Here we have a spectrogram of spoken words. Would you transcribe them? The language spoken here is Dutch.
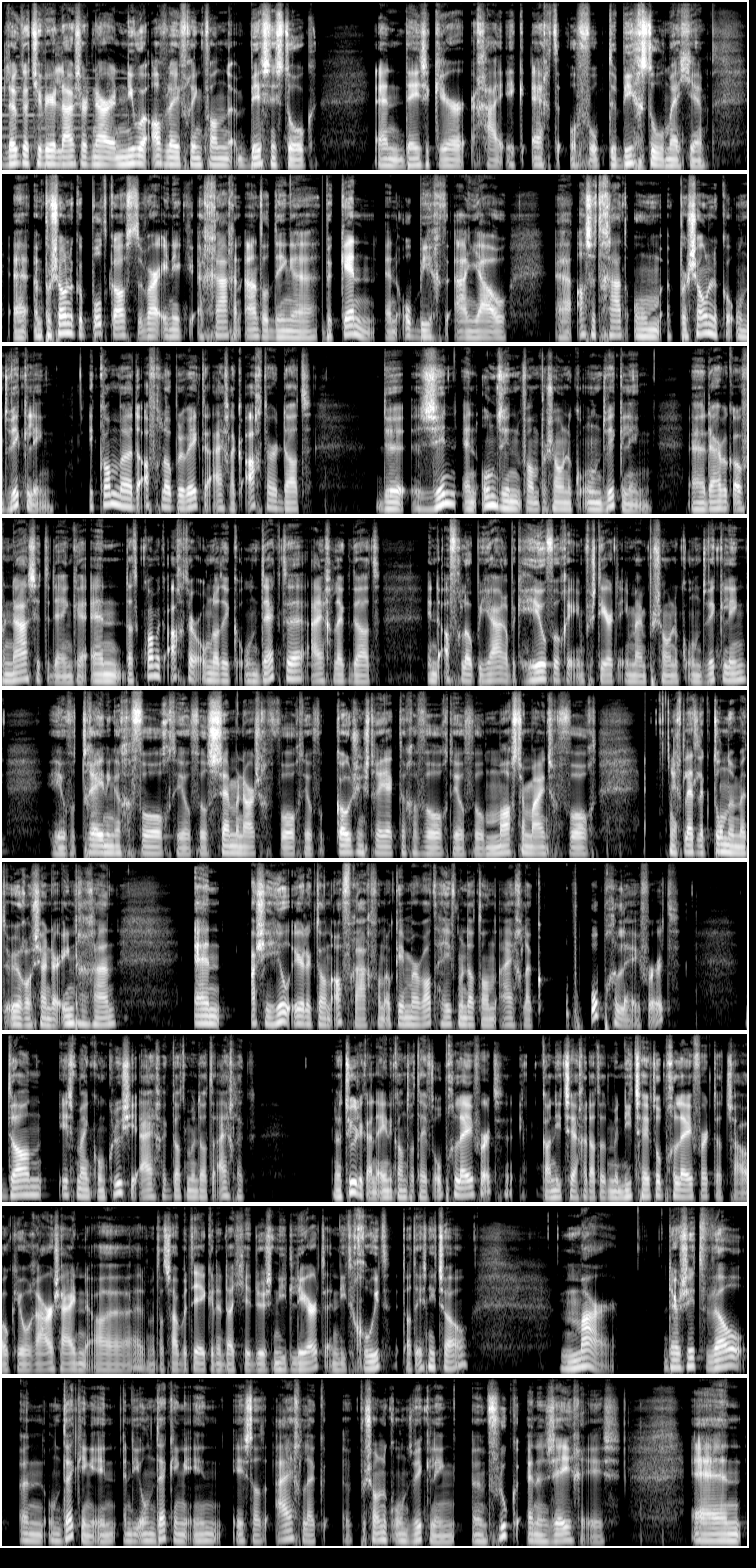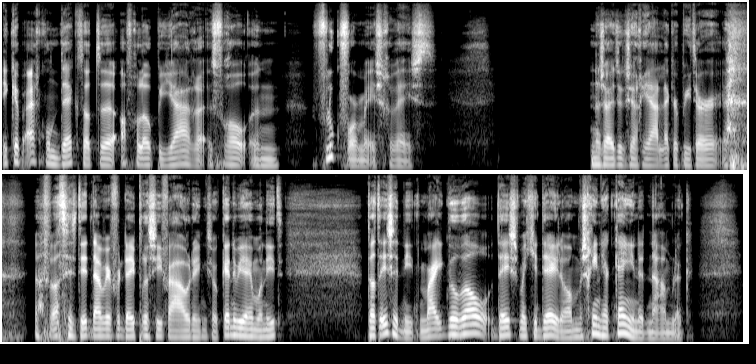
Leuk dat je weer luistert naar een nieuwe aflevering van Business Talk. En deze keer ga ik echt op de biechtstoel met je. Uh, een persoonlijke podcast waarin ik graag een aantal dingen beken en opbiecht aan jou uh, als het gaat om persoonlijke ontwikkeling. Ik kwam uh, de afgelopen week er eigenlijk achter dat de zin en onzin van persoonlijke ontwikkeling, daar heb ik over na zitten denken. En dat kwam ik achter omdat ik ontdekte eigenlijk dat in de afgelopen jaren heb ik heel veel geïnvesteerd in mijn persoonlijke ontwikkeling. Heel veel trainingen gevolgd, heel veel seminars gevolgd, heel veel coachingstrajecten gevolgd, heel veel masterminds gevolgd. Echt letterlijk tonnen met euro's zijn daarin gegaan. En als je heel eerlijk dan afvraagt van oké, maar wat heeft me dat dan eigenlijk op opgeleverd? Dan is mijn conclusie eigenlijk dat me dat eigenlijk natuurlijk aan de ene kant wat heeft opgeleverd. Ik kan niet zeggen dat het me niets heeft opgeleverd. Dat zou ook heel raar zijn, uh, want dat zou betekenen dat je dus niet leert en niet groeit. Dat is niet zo. Maar er zit wel een ontdekking in. En die ontdekking in is dat eigenlijk persoonlijke ontwikkeling een vloek en een zegen is. En ik heb eigenlijk ontdekt dat de afgelopen jaren het vooral een vloek voor me is geweest. En dan zou je natuurlijk zeggen, ja lekker Pieter, wat is dit nou weer voor depressieve houding? Zo kennen we je helemaal niet. Dat is het niet. Maar ik wil wel deze met je delen, want misschien herken je het namelijk.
